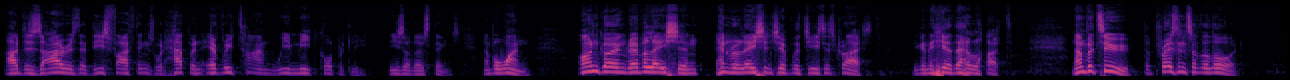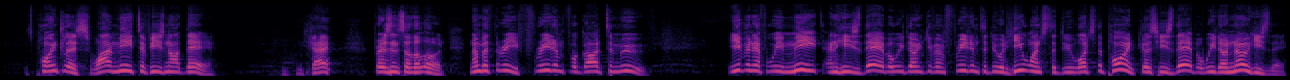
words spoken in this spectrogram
our desire is that these five things would happen every time we meet corporately. These are those things. Number one, ongoing revelation and relationship with Jesus Christ. You're going to hear that a lot. Number two, the presence of the Lord. It's pointless. Why meet if He's not there? okay? Presence of the Lord. Number three, freedom for God to move. Even if we meet and He's there, but we don't give Him freedom to do what He wants to do, what's the point? Because He's there, but we don't know He's there.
